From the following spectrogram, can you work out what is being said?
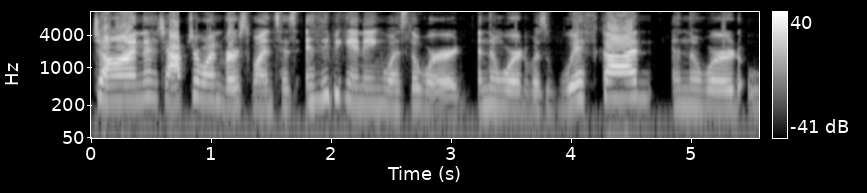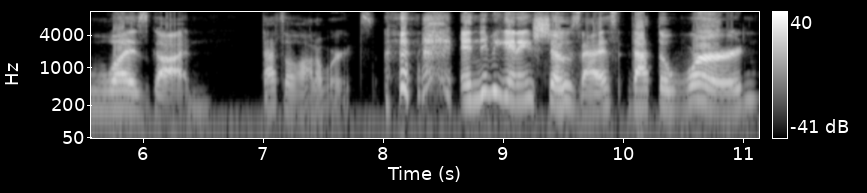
John chapter 1, verse 1 says, In the beginning was the Word, and the Word was with God, and the Word was God. That's a lot of words. in the beginning shows us that the word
